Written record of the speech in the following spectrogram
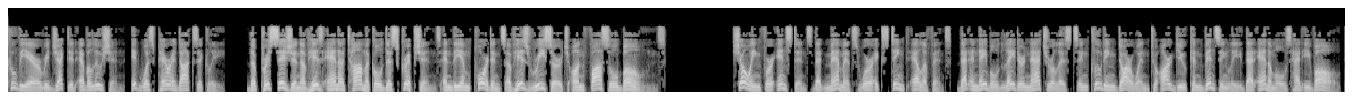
Cuvier rejected evolution, it was paradoxically the precision of his anatomical descriptions and the importance of his research on fossil bones showing for instance that mammoths were extinct elephants, that enabled later naturalists including Darwin to argue convincingly that animals had evolved.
